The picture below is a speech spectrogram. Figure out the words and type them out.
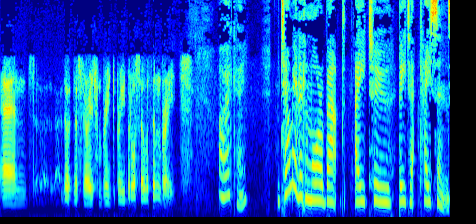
and th- this varies from breed to breed, but also within breeds. Oh, okay. Tell me a little more about A2 beta caseins,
